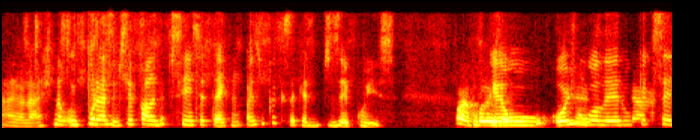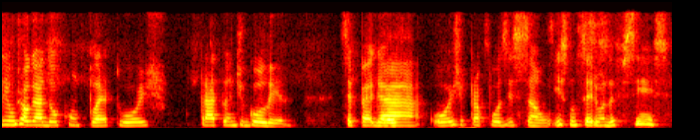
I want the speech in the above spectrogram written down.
Ah, eu não acho não. Por exemplo, você fala de deficiência técnica, mas o que, você quer dizer com isso? Por Porque exemplo, o, hoje um é, goleiro, o que, que seria um jogador completo hoje, tratando de goleiro? Você pegar mas, hoje para posição, isso não seria uma deficiência?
